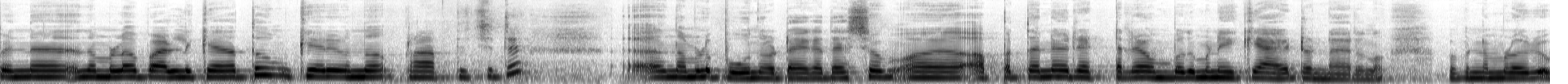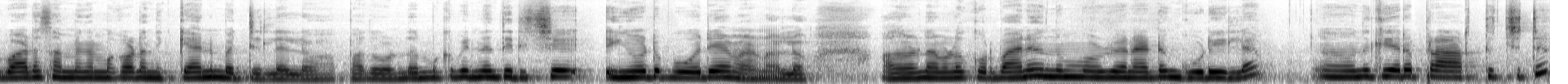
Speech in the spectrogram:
പിന്നെ നമ്മൾ പള്ളിക്കകത്തും കയറി ഒന്ന് പ്രാർത്ഥിച്ചിട്ട് നമ്മൾ പോകുന്നു കേട്ടോ ഏകദേശം അപ്പം തന്നെ ഒരു എട്ടര ഒമ്പത് മണിയൊക്കെ ആയിട്ടുണ്ടായിരുന്നു. അപ്പം നമ്മൾ ഒരുപാട് സമയം നമുക്ക് അവിടെ നിൽക്കാനും പറ്റില്ലല്ലോ. അപ്പോൾ അതുകൊണ്ട് നമുക്ക് പിന്നെ തിരിച്ച് ഇങ്ങോട്ട് പോരുകയും വേണമല്ലോ. അതുകൊണ്ട് നമ്മൾ കുർബാനയൊന്നും മുഴുവനായിട്ടും കൂടിയില്ല. ഒന്ന് കയറി പ്രാർത്ഥിച്ചിട്ട്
